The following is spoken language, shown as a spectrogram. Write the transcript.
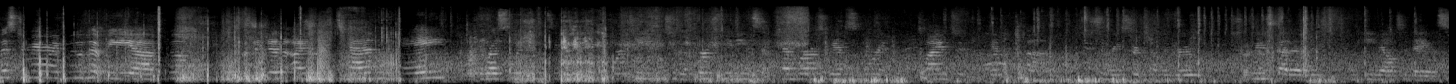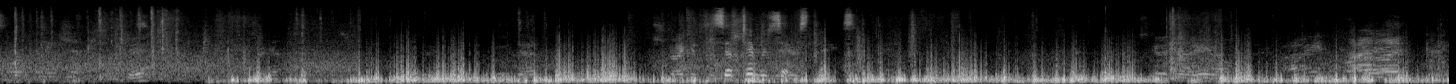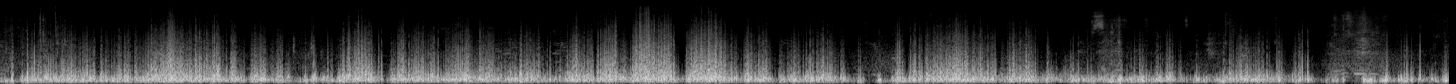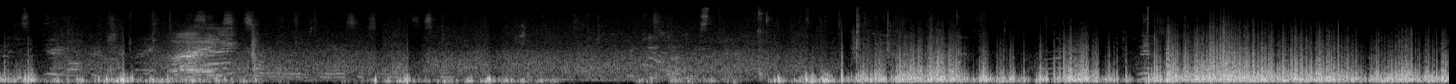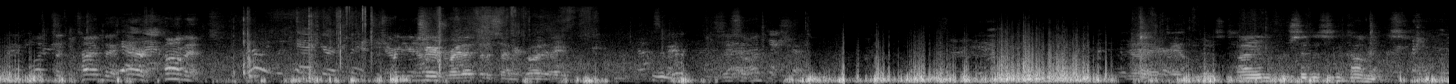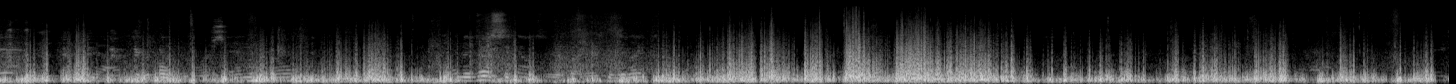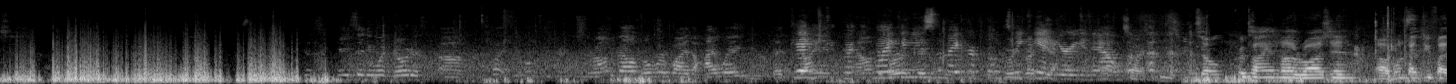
Mr. Mayor, I move that we uh, move agenda item 10A, the resolution 14 to the first meeting in September, so we have some more time to get, um, do some research on the group. We just got an email today with some more information. Okay. Move that. Strike it September 6th. Comments.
